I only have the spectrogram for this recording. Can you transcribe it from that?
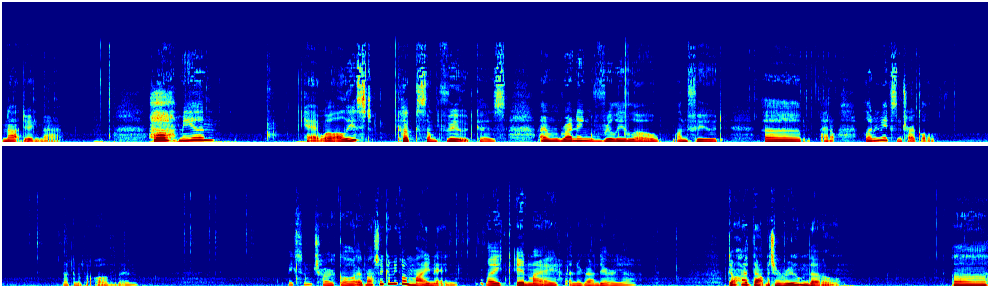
Not doing that. Ah, man. Okay, well, at least cook some food because I'm running really low on food. Uh, I don't. Let me make some charcoal. I'm not gonna put all of them in. make some charcoal. I'm actually gonna go mining, like in my underground area. Don't have that much room though. Uh,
